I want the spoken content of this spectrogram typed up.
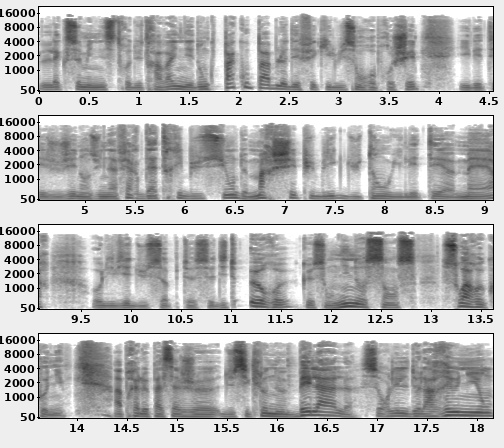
L'ex-ministre du Travail n'est donc pas coupable des faits qui lui sont reprochés. Il était jugé dans une affaire d'attribution de marché public du temps où il était euh, maire. Olivier Dussopt se dit heureux que son innocence soit reconnue. Après le passage du cyclone Bellal sur l'île de la Réunion,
